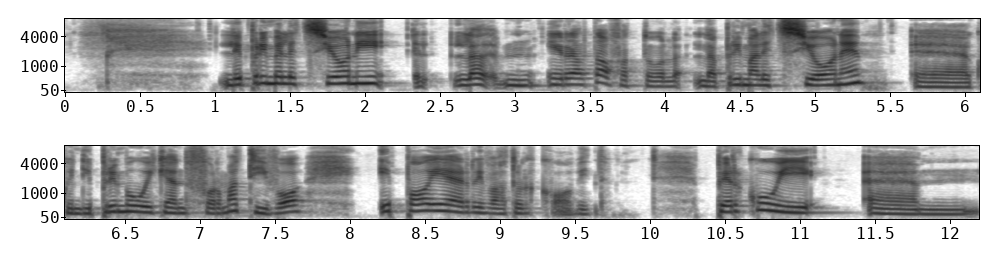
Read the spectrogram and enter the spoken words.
Le prime lezioni, la, in realtà ho fatto la, la prima lezione, eh, quindi primo weekend formativo, e poi è arrivato il Covid. Per cui ehm,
